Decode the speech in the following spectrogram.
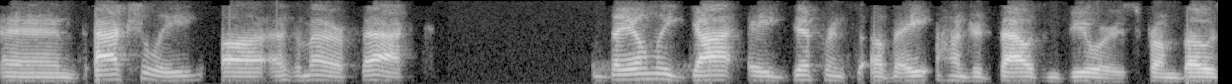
And actually, uh, as a matter of fact, they only got a difference of 800,000 viewers from those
